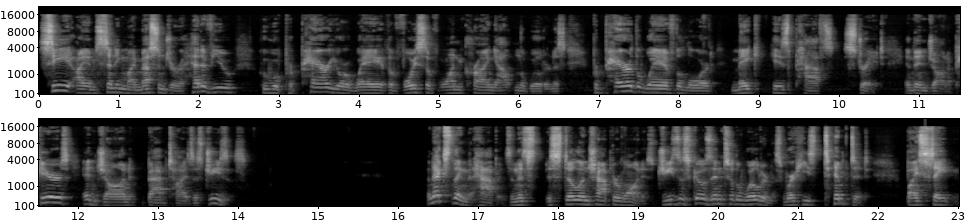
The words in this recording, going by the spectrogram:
See, I am sending my messenger ahead of you, who will prepare your way, the voice of one crying out in the wilderness. Prepare the way of the Lord, make his paths straight. And then John appears, and John baptizes Jesus. The next thing that happens, and this is still in chapter 1, is Jesus goes into the wilderness where he's tempted by Satan,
